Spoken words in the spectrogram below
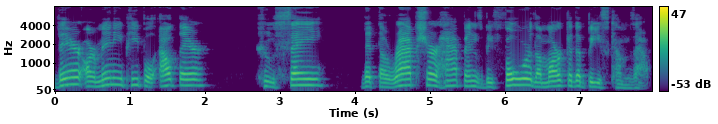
There are many people out there who say that the rapture happens before the mark of the beast comes out.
